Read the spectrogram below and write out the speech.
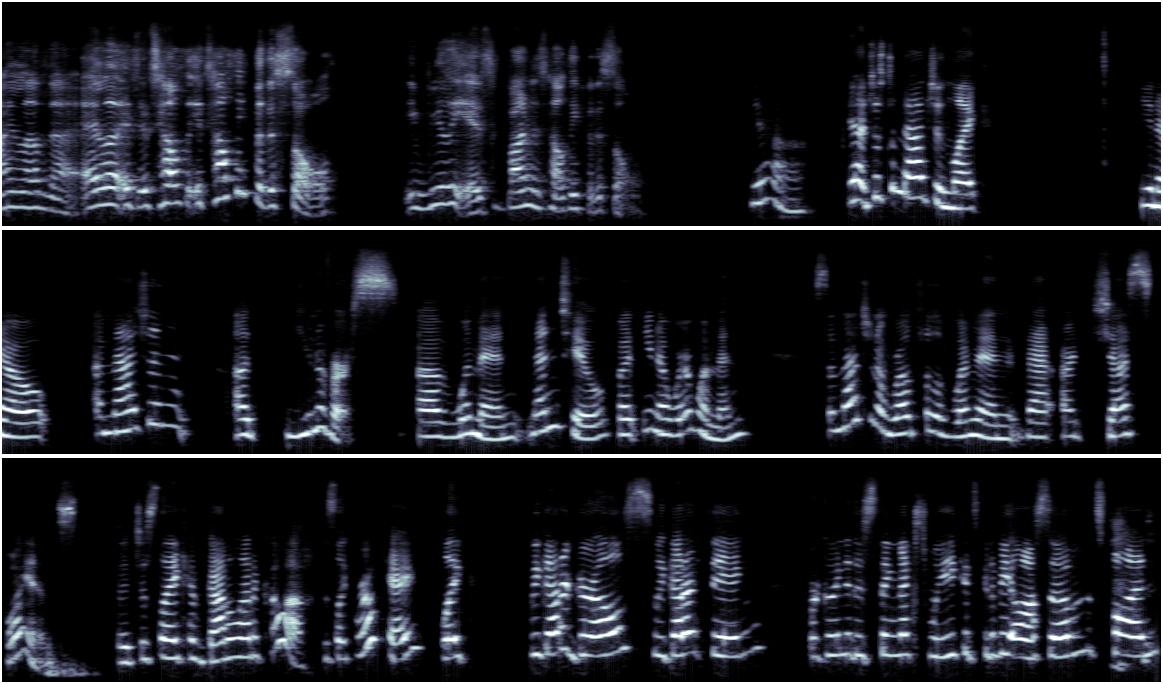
I love that. I love, it's, it's healthy. It's healthy for the soul. It really is. Fun is healthy for the soul. Yeah. Yeah. Just imagine, like, you know, imagine a universe of women, men too, but, you know, we're women so imagine a world full of women that are just buoyant, that just like have got a lot of koach. It's like, we're okay. Like, we got our girls, we got our thing. We're going to this thing next week. It's going to be awesome. It's fun.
